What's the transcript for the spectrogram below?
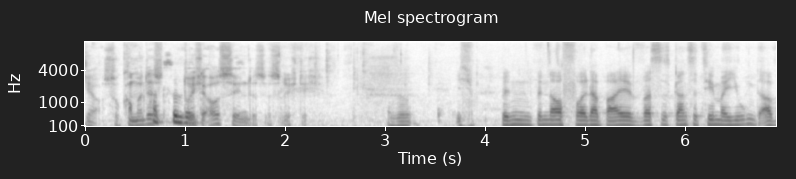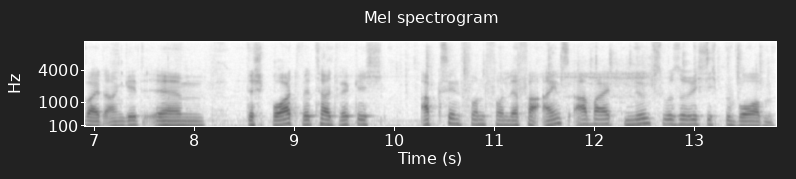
Ja, so kann man das Absolut. durchaus sehen, das ist richtig. Also ich bin, bin auch voll dabei, was das ganze Thema Jugendarbeit angeht. Ähm, der Sport wird halt wirklich, abgesehen von, von der Vereinsarbeit, nirgendwo so richtig beworben.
